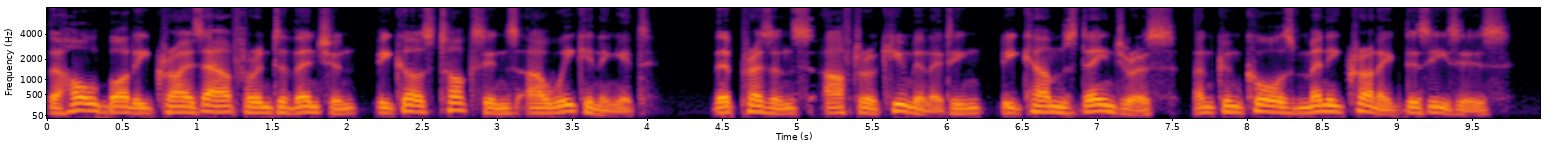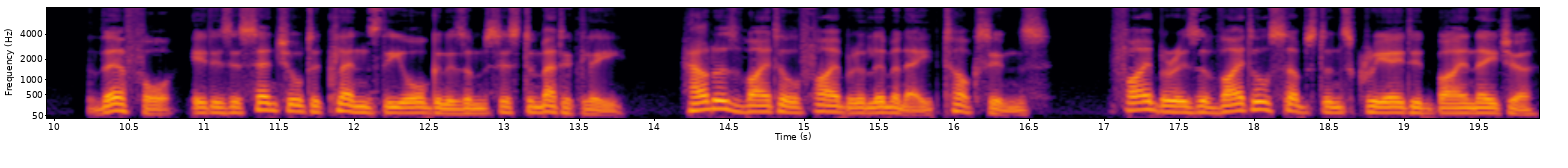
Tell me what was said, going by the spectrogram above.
The whole body cries out for intervention because toxins are weakening it. Their presence, after accumulating, becomes dangerous and can cause many chronic diseases. Therefore, it is essential to cleanse the organism systematically. How does vital fiber eliminate toxins? Fiber is a vital substance created by nature.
